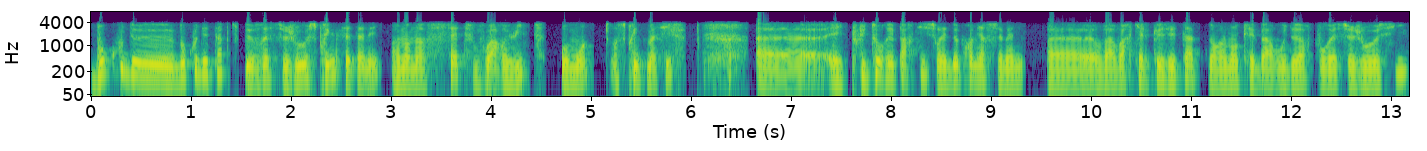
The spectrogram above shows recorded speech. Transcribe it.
beaucoup de beaucoup d'étapes qui devraient se jouer au sprint cette année. On en a 7 voire 8 au moins en sprint massif euh, et plutôt répartis sur les deux premières semaines. Euh, on va avoir quelques étapes normalement que les baroudeurs pourraient se jouer aussi.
